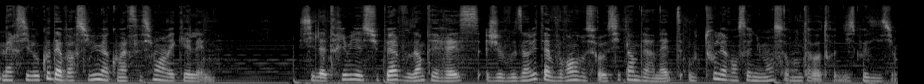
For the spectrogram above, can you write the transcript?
Merci beaucoup d'avoir suivi ma conversation avec Hélène. Si la tribu des super vous intéresse, je vous invite à vous rendre sur le site internet où tous les renseignements seront à votre disposition.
